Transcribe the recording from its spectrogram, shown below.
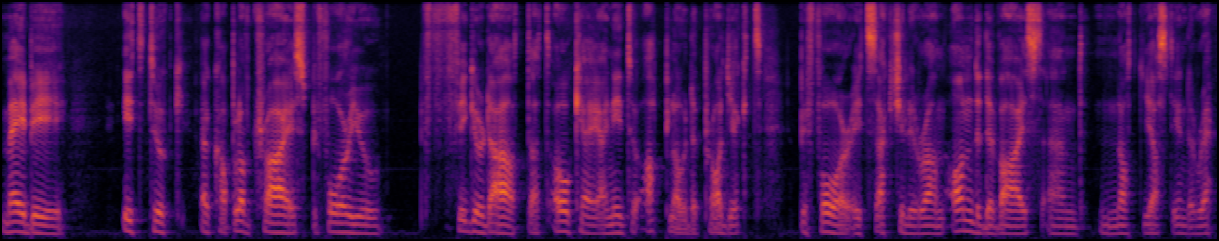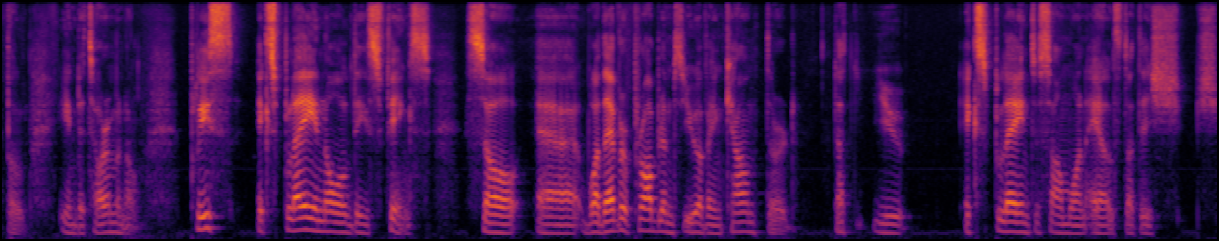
Maybe it took a couple of tries before you figured out that, okay, I need to upload the project before it's actually run on the device and not just in the REPL in the terminal. Please explain all these things. So uh, whatever problems you have encountered that you explain to someone else that they sh sh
